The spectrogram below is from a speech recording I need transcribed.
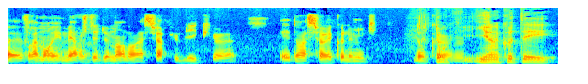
euh, vraiment émergent dès demain dans la sphère publique euh, et dans la sphère économique. Donc, euh, il y a un côté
